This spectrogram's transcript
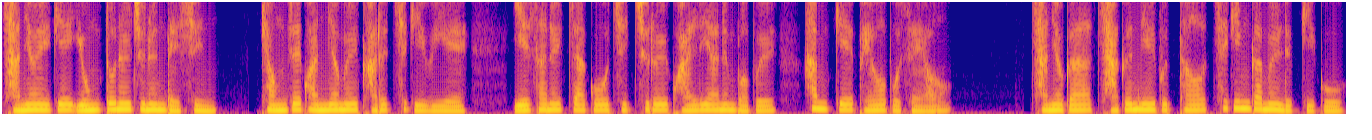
자녀에게 용돈을 주는 대신 경제관념을 가르치기 위해 예산을 짜고 지출을 관리하는 법을 함께 배워보세요. 자녀가 작은 일부터 책임감을 느끼고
